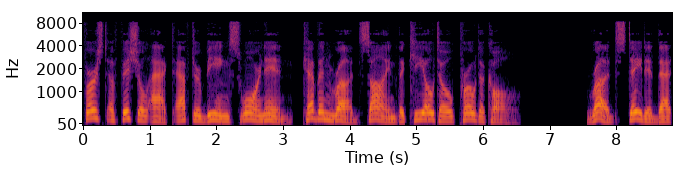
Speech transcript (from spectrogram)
first official act after being sworn in, Kevin Rudd signed the Kyoto Protocol. Rudd stated that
